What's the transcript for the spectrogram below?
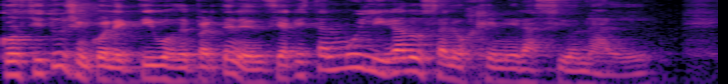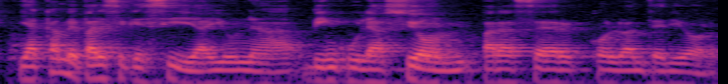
constituyen colectivos de pertenencia que están muy ligados a lo generacional. Y acá me parece que sí hay una vinculación para hacer con lo anterior.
